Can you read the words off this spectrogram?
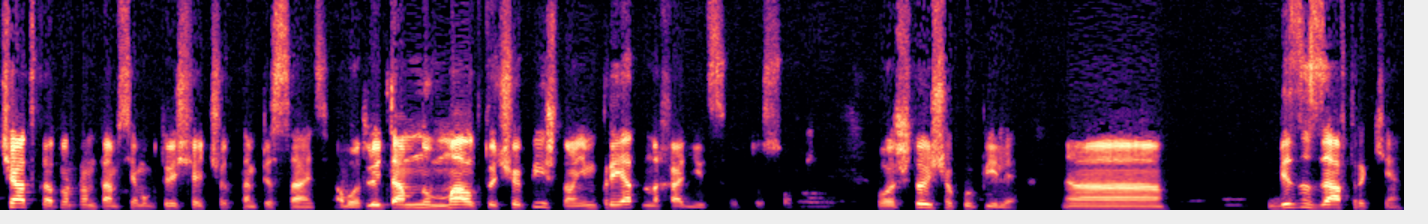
чат, в котором там все могут решать, что-то там писать. А вот люди там, ну, мало кто что пишет, но им приятно находиться в тусовке. Вот, что еще купили? А, бизнес-завтраки.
